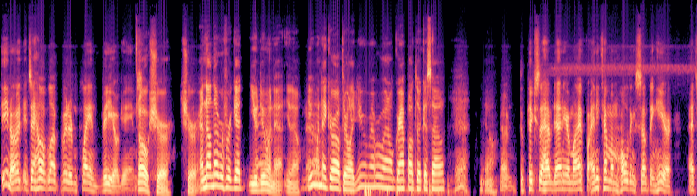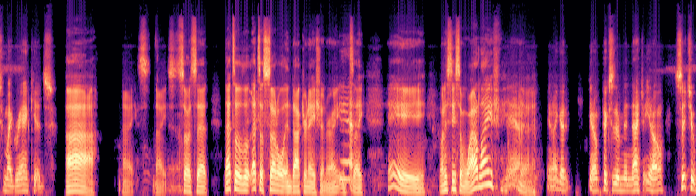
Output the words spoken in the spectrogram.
you know, it's a hell of a lot better than playing video games. Oh, sure. Sure. And they'll never forget you No. doing that, you know. Even when they grow up, they're like, You remember when old grandpa took us out? yeah. You know. Uh, the pictures I have down here, my anytime I'm holding something here, that's for my grandkids. Ah. Nice. Nice. Yeah. So it's that that's a little, that's a subtle indoctrination, right? Yeah. It's like, hey, want to see some wildlife? Yeah. Yeah. And I got, you know, pictures of them in natural, you know, situ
